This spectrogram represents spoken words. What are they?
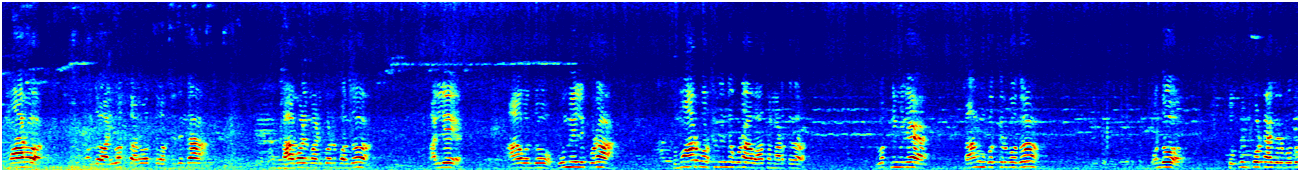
ಸುಮಾರು ಒಂದು ಐವತ್ತು, ಅರವತ್ತು ವರ್ಷದಿಂದ ಸಾಗುವಳಿ ಮಾಡಿಕೊಂಡು ಬಂದು ಅಲ್ಲಿ ಆ ಒಂದು ಭೂಮಿಯಲ್ಲಿ ಕೂಡ ಸುಮಾರು ವರ್ಷದಿಂದ ಕೂಡ ವಾಸ ಮಾಡ್ತಿದ್ದಾರೆ. ಇವತ್ತು ನಿಮಗೆ ಕಾನೂನು ಗೊತ್ತಿರ್ಬೋದು. ಒಂದು ಸುಪ್ರೀಂ ಕೋರ್ಟ್ ಆಗಿರ್ಬೋದು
